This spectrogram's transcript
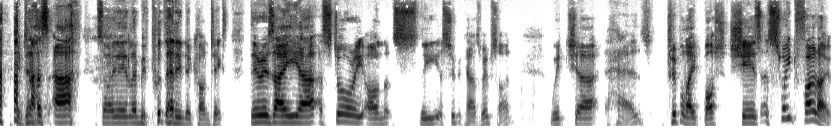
it does. Uh, so yeah, let me put that into context. There is a uh, a story on the Supercars website, which uh, has Triple Eight Bosch shares a sweet photo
